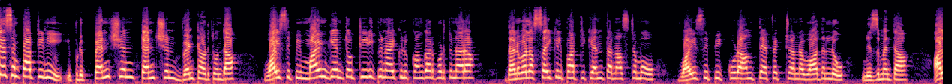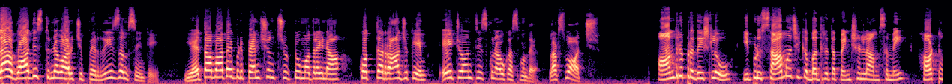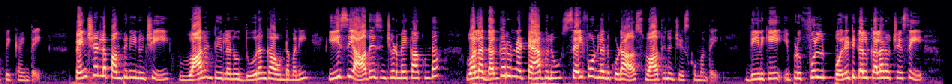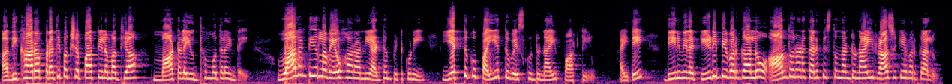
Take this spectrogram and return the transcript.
తెలుగుదేశం పార్టీని ఇప్పుడు pension tension వెంటాడుతుందా? వైసీపీ మైండ్ గేమ్తో టీడీపీ నాయకులు కంగారు పడుతున్నారా? దానివల్ల సైకిల్ పార్టీకి ఎంత నష్టమో వైసీపీ కూడా అంత ఎఫెక్ట్ అన్న వాదనలో నిజమెంత? అలా వాదిస్తున్న వారు చెప్పే రీజన్స్ ఏంటి? ఏతాబాత ఇప్పుడు పెన్షన్ చుట్టూ మొదలైన కొత్త రాజకీయం ఏ టర్న్ తీసుకునే అవకాశం ఉంది? లెట్స్ వాచ్ ఆంధ్రప్రదేశ్లో ఇప్పుడు సామాజిక భద్రత పెన్షన్ల అంశమే హాట్ టాపిక్ అయింది. పెన్షన్ల పంపిణీ నుంచి వాలంటీర్లను దూరంగా ఉండమని ఈసీ ఆదేశించడమే కాకుండా వాళ్ళ దగ్గరున్న ట్యాబులు సెల్ ఫోన్లను కూడా స్వాధీనం చేసుకోమంది. దీనికి ఇప్పుడు ఫుల్ పొలిటికల్ కలర్ వచ్చేసి అధికార ప్రతిపక్ష పార్టీల మధ్య మాటల యుద్ధం మొదలైంది. వాలంటీర్ల వ్యవహారాన్ని అడ్డం పెట్టుకుని ఎత్తుకు పై ఎత్తు వేసుకుంటున్నాయి పార్టీలు. అయితే దీని మీద టీడీపీ వర్గాల్లో ఆందోళన కనిపిస్తుందంటున్నాయి రాజకీయ వర్గాలు.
